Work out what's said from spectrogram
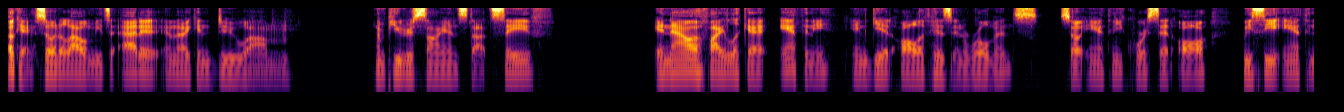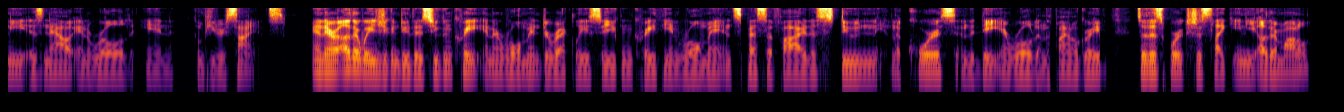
Okay, so it allowed me to add it and I can do um, computer science dot save. And now if I look at Anthony and get all of his enrollments, so Anthony course set all, we see Anthony is now enrolled in computer science. And there are other ways you can do this. You can create an enrollment directly. So you can create the enrollment and specify the student in the course and the date enrolled in the final grade. So this works just like any other model.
